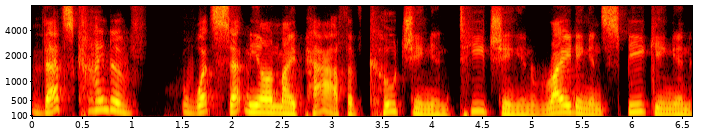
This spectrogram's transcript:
That's kind of what set me on my path of coaching and teaching and writing and speaking and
